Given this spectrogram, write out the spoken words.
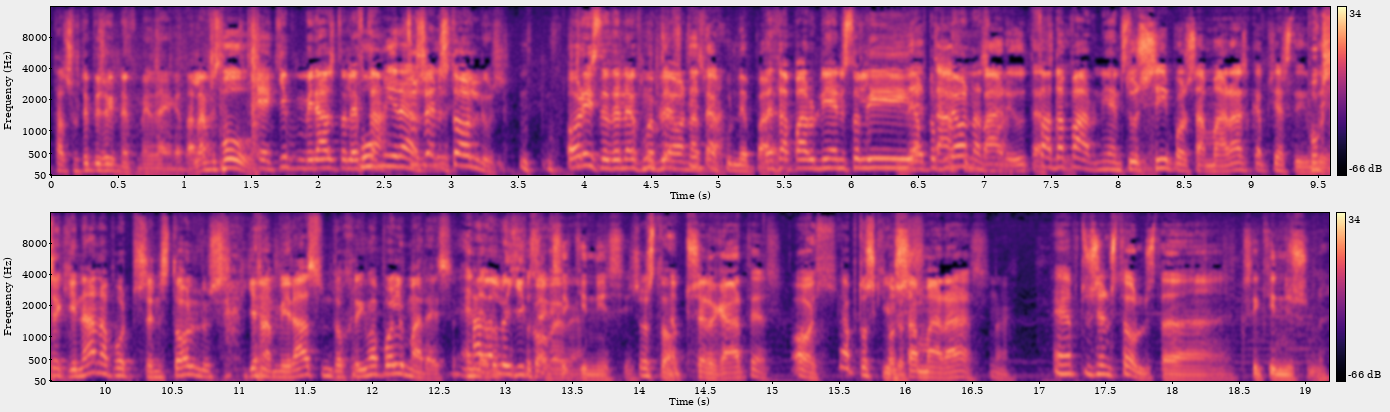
Θα σου χτυπήσω για την εφημερίδα για να καταλάβεις. Πού; Εκεί που μοιράζω τα Πού λεφτά. μοιράζονται; Στου ενστόλους. Ορίστε, δεν έχουμε Ούτε αυτοί πλεόνασμα. τα έχουν πάρει. Δεν θα πάρουν οι ένστολοι Δεν από το τα έχουν πλεόνασμα. πάρει ούτε Θα αυτοί. τα πάρουν οι ένστολοι. Τους είπε ο Σαμαράς κάποια στιγμή. Που ξεκινάνε από τους ενστόλους για να μοιράσουν το χρήμα, πολύ μ' αρέσει. Ε, ναι, Αλλά πού λογικό. θα βέβαια. ξεκινήσει. Σωστό. Από τους εργάτες; Όχι, από το Ο σκύλο. Σαμαράς; Ναι. Ε, από τους ενστόλους θα ξεκινήσουν.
